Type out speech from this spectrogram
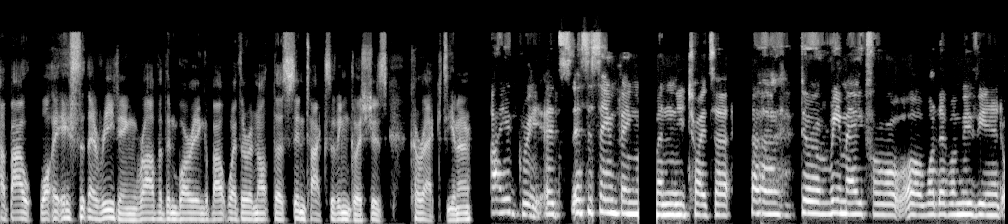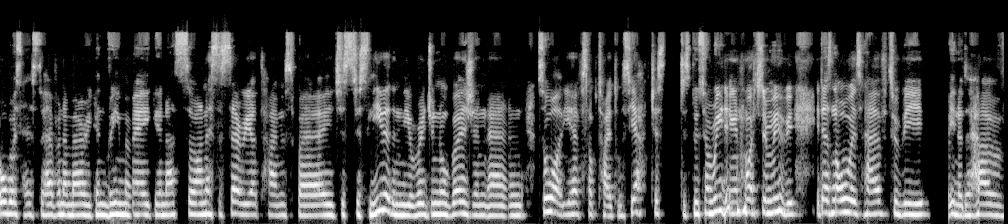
about what it is that they're reading rather than worrying about whether or not the syntax of English is correct, you know? I agree. It's it's the same thing when you try to uh, do a remake for or whatever movie, and it always has to have an American remake, and that's so unnecessary at times. Where you just just leave it in the original version, and so what? You have subtitles, yeah. Just just do some reading and watch the movie. It doesn't always have to be, you know, to have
